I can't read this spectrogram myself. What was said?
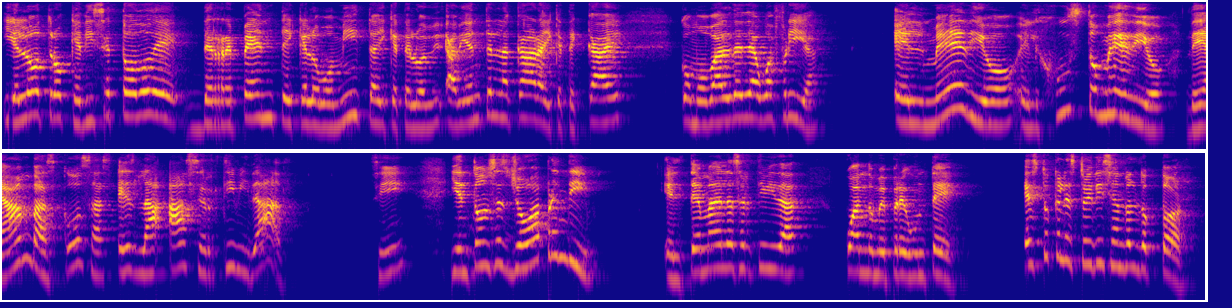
y el otro que dice todo de, de repente y que lo vomita y que te lo avienta en la cara y que te cae como balde de agua fría el medio, el justo medio de ambas cosas es la asertividad. ¿Sí? Y entonces yo aprendí el tema de la asertividad cuando me pregunté, esto que le estoy diciendo al doctor,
